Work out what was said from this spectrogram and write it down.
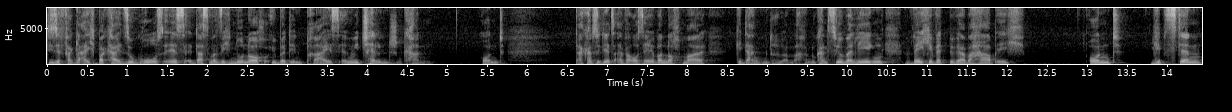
diese Vergleichbarkeit so groß ist, dass man sich nur noch über den Preis irgendwie challengen kann? Und da kannst du dir jetzt einfach auch selber nochmal Gedanken drüber machen. Du kannst dir überlegen, welche Wettbewerbe habe ich und gibt es denn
